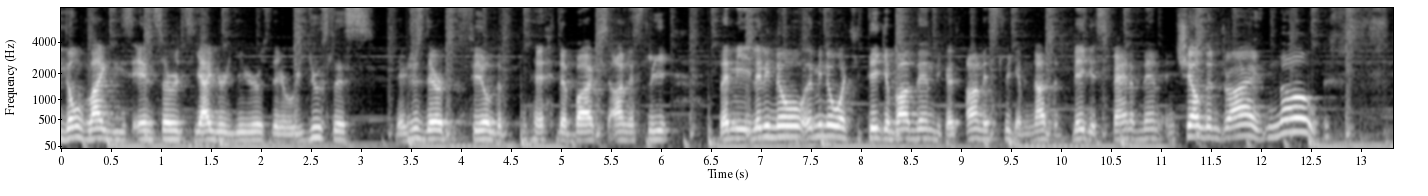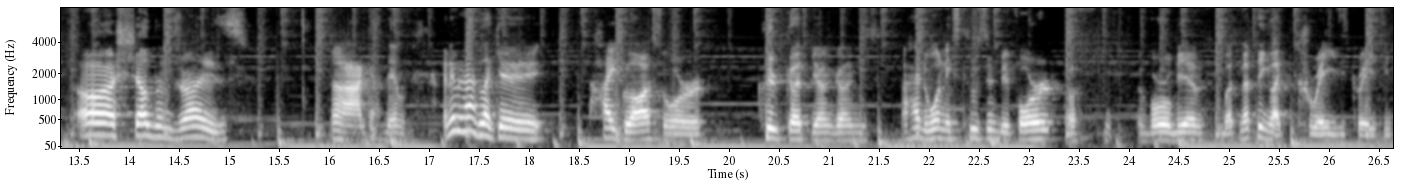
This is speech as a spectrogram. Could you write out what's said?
don't like these inserts. Jagger years, they were useless they're just there to fill the, the box, honestly. Let me let me know let me know what you think about them because honestly I'm not the biggest fan of them. And Sheldon Dries, no! Oh Sheldon Dries. Ah goddamn. I never had like a high gloss or clear cut young guns. I had one exclusive before of Vorobiev, but nothing like crazy crazy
